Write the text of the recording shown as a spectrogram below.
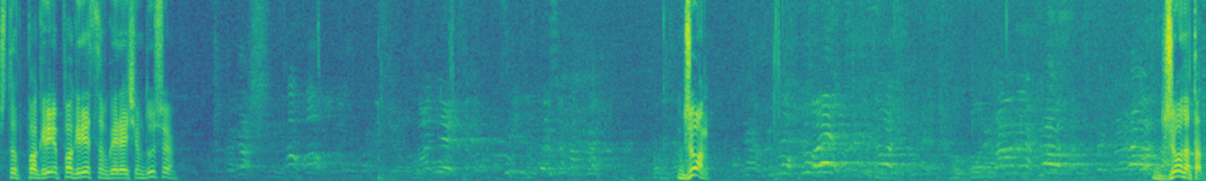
Чтобы погре погреться в горячем душе. Джон. Джонатан.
